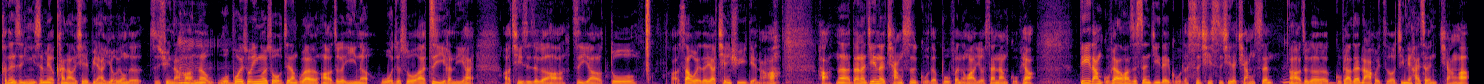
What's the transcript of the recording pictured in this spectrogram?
可能是你是没有看到一些比较有用的资讯啊哈。那我不会说，因为说我这张股票啊这个赢呢，我就说啊自己很厉害啊。其实这个哈自己要多。啊，稍微的要谦虚一点了哈。好，那当然今天的强势股的部分的话，有三档股票。第一档股票的话是生机类股的四七四七的强生啊，这个股票在拉回之后，今天还是很强啊。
